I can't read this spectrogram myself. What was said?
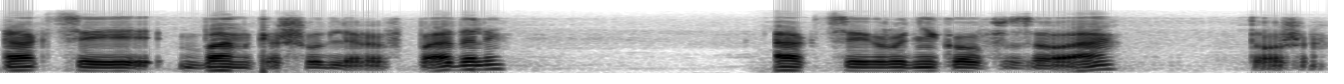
Акции банка Шудлеров падали, акции рудников ЗОА тоже.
